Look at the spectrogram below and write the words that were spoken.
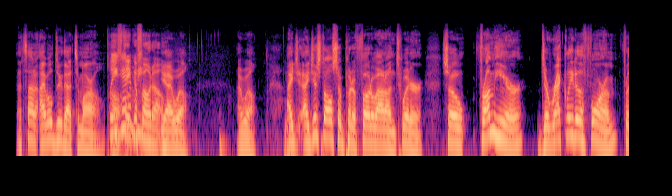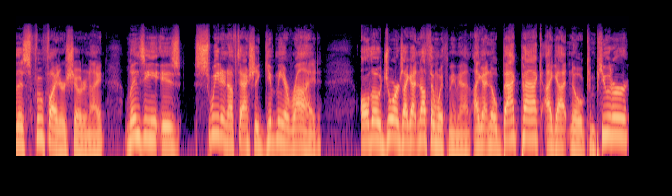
That's not. I will do that tomorrow. Please gotta take a be- photo. Yeah, I will. I will. I. I just also put a photo out on Twitter. So from here directly to the forum for this Foo Fighters show tonight, Lindsey is sweet enough to actually give me a ride. Although George, I got nothing with me, man. I got no backpack. I got no computer,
